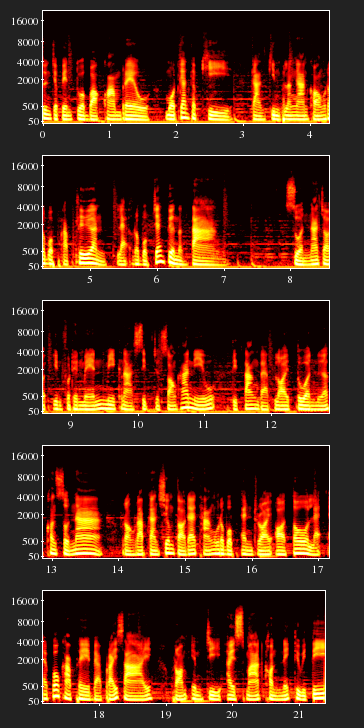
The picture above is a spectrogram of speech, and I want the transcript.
ซึ่งจะเป็นตัวบอกความเร็ว โหมดการขับขี่ การกินพลังงานของระบบขับเคลื่อน และระบบแจ้งเตือนต่างๆ ส่วนหน้าจอ Infotainment มีขนาด 10.25 นิ้ว ติดตั้งแบบลอยตัวเหนือคอนโซลหน้า รองรับการเชื่อมต่อได้ทั้งระบบ Android Auto และ Apple CarPlay แบบไร้สาย พร้อม MG iSmart Connectivity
